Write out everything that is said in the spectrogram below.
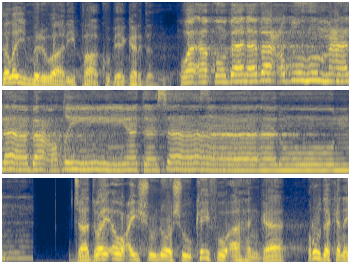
دەڵی مرواری پاک و بێگردن وأقبل بعضهم على بعض يتساءلون. جادوای ئەو عیش و نۆش و کەیف و ئاهەنگە ڕوودەکەنە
